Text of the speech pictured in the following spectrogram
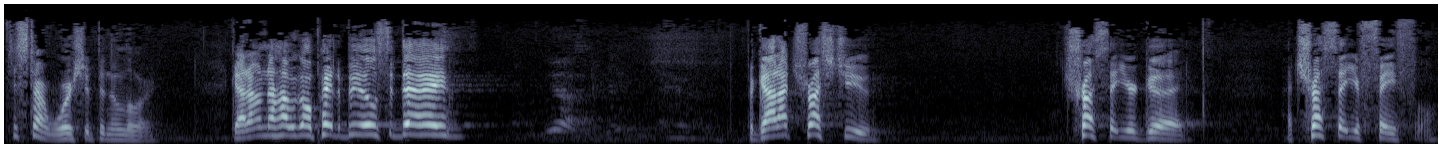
Just start worshiping the Lord. God, I don't know how we're going to pay the bills today. But God, I trust you. Trust that you're good. I trust that you're faithful.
